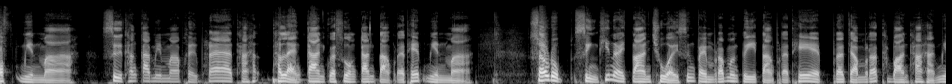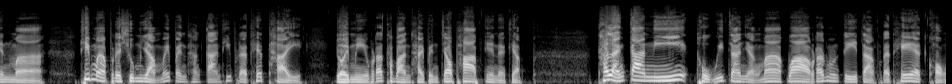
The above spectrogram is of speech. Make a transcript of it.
of Myanmar สื่อทางการเมียนมาเผยแพร่แถลงการกระทรวงการต่างประเทศเมียนมา สรุปสิ่งที่นายตาลช่วย ซึ่งเป็นรัฐมนตรีต่างประเทศ ประจำรัฐบาลทหารเมียนมา ที่มาประชุมอย่างไม่เป็นทางการที่ประเทศไทย โดยมีรัฐบาลไทยเป็นเจ้าภาพเนี่ยนะครับแถลงการนี้ถูกวิจารณ์อย่างมากว่ารัฐมนตรีต่างประเทศของ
